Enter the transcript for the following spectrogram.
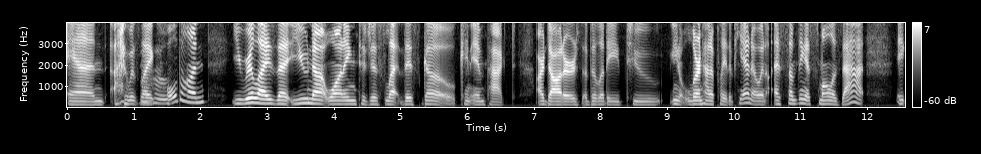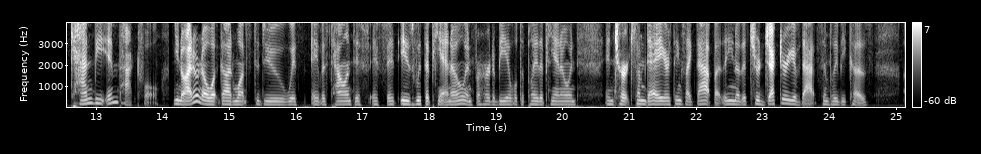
And I was like, mm-hmm. hold on. You realize that you not wanting to just let this go can impact our daughter's ability to, you know, learn how to play the piano. And as something as small as that, it can be impactful. You know, I don't know what God wants to do with Ava's talent if if it is with the piano and for her to be able to play the piano in in church someday or things like that. But you know, the trajectory of that simply because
